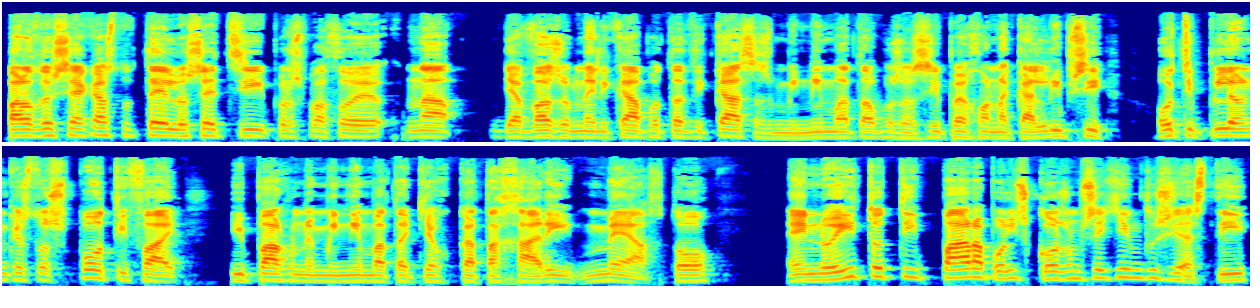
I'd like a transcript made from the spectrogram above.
Παραδοσιακά στο τέλος έτσι προσπαθώ να διαβάζω μερικά από τα δικά σας μηνύματα. Όπως σας είπα, έχω ανακαλύψει ότι πλέον και στο Spotify υπάρχουν μηνύματα και έχω καταχαρεί με αυτό. Εννοείται ότι πάρα πολλοί κόσμος έχει ενθουσιαστεί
